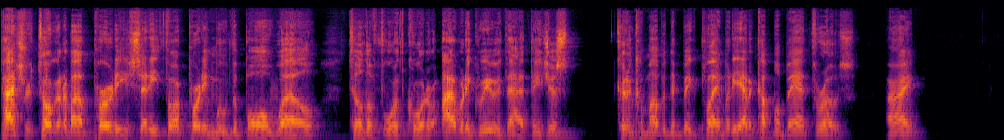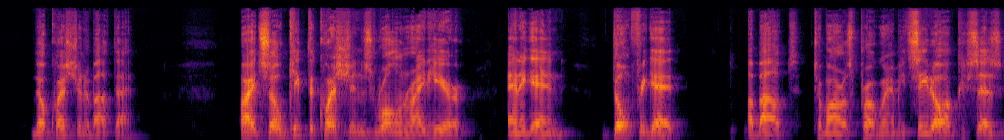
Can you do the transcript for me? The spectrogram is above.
Patrick talking about Purdy said he thought Purdy moved the ball well till the fourth quarter. I would agree with that. They just couldn't come up with the big play, but he had a couple bad throws. All right. No question about that. All right. So keep the questions rolling right here. And again, don't forget about tomorrow's programming. Sea Dog says,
